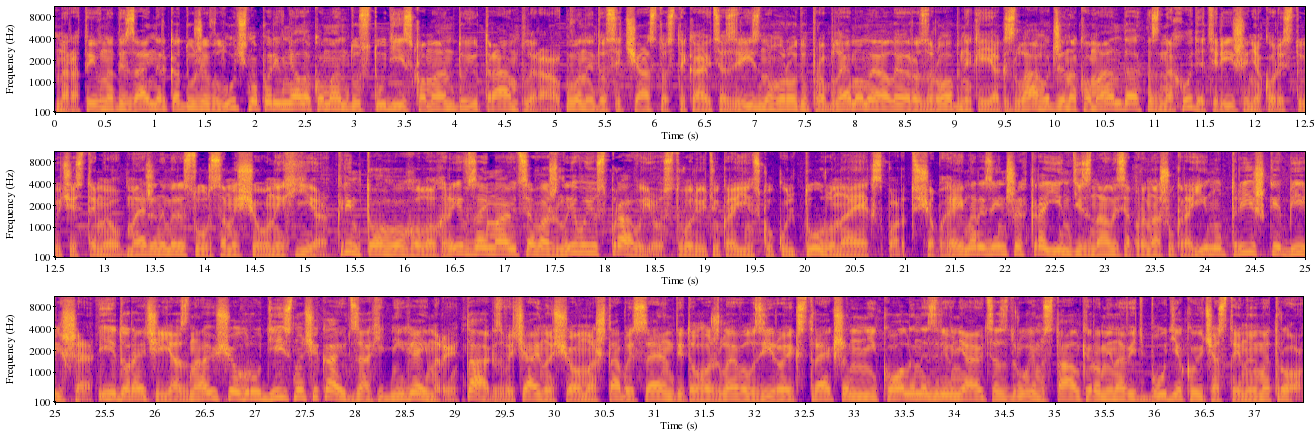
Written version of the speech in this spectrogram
Наративна дизайнерка дуже влучно порівняла команду студії з командою Трамплера. Вони досить часто стикаються з різного роду проблемами, але розробники, як злагоджена команда, знаходять рішення, користуючись тими обмеженими ресурсами, що у них є. Крім того, гологриф займаються важливою справою, створюють українську культуру на експорт. Discord, щоб геймери з інших країн дізналися про нашу країну трішки більше. І до речі, я знаю, що гру дійсно чекають західні геймери. Так, звичайно, що масштаби Send і того ж Level Zero Extraction ніколи не зрівняються з другим сталкером і навіть будь-якою частиною метро.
